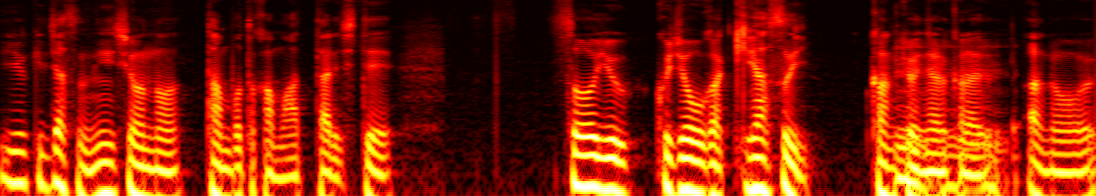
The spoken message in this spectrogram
有機ジャスの認証の田んぼとかもあったりしてそういう苦情が来やすい環境になるから、うんうんうん。あの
